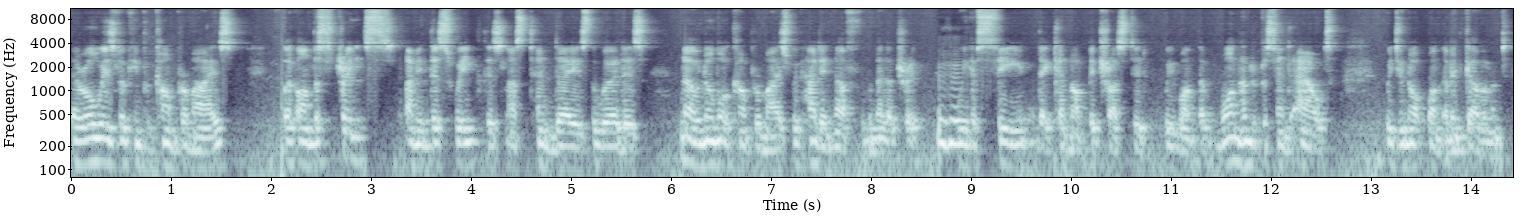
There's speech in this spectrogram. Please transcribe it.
They're always looking for compromise. But on the streets, I mean, this week, this last ten days, the word is no, no more compromise. We've had enough of the military. Mm-hmm. We have seen they cannot be trusted. We want them 100% out. We do not want them in government.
